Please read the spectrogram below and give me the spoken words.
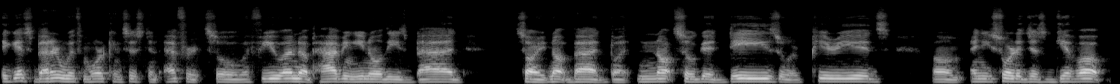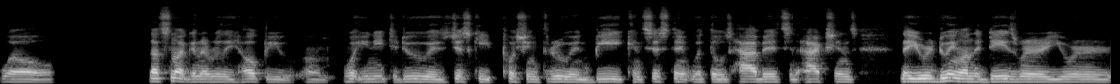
it gets better with more consistent effort. So if you end up having, you know, these bad, sorry, not bad, but not so good days or periods, um, and you sort of just give up, well, that's not going to really help you. Um, what you need to do is just keep pushing through and be consistent with those habits and actions that you were doing on the days where you were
